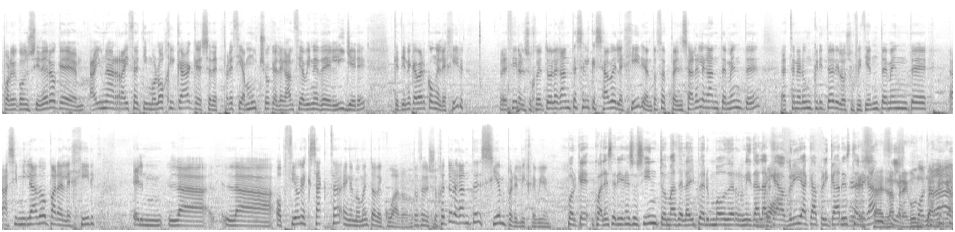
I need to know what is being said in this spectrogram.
porque considero que hay una raíz etimológica que se desprecia mucho, que elegancia viene de ligere, que tiene que ver con elegir. Es decir, el sujeto elegante es el que sabe elegir y entonces pensar elegantemente es tener un criterio lo suficientemente asimilado para elegir el- la, la opción exacta en el momento adecuado. Entonces el sujeto elegante siempre elige bien. Porque, ¿cuáles serían esos síntomas de la hipermodernidad a la que habría que aplicar esta Esa es elegancia? la pregunta, Pues nada, amiga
